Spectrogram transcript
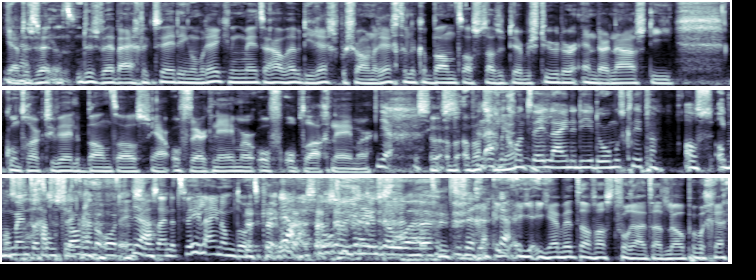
Ja, dus we, dus we hebben eigenlijk twee dingen om rekening mee te houden. We hebben die rechtspersoon rechterlijke band als statutair bestuurder. En daarnaast die contractuele band als ja, of werknemer of opdrachtnemer. Ja, precies. Uh, wat en eigenlijk gewoon twee lijnen die je door moet knippen. Als op het moment dat ontslag aan de orde is, ja. dan zijn er twee lijnen om door te knippen. Ja, ja zo, zo, zo uh, te zeggen. Ja. Jij bent alvast vooruit aan het lopen, begrijp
